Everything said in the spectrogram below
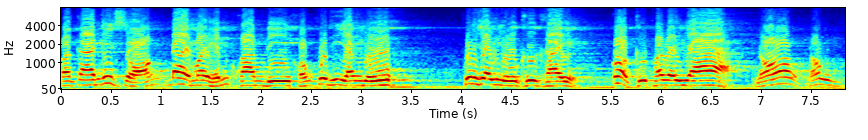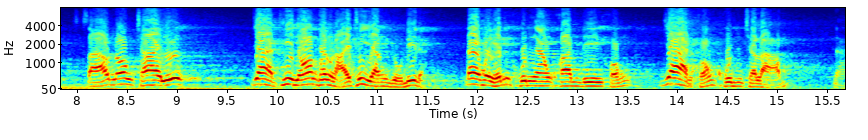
ประการที่สองได้มาเห็นความดีของผู้ที่ยังอยู่ ผู้ที่ยังอยู่คือใคร ก็คือภรรยา น้องน้องสาวน้องชายหรือญาติพี่น้องทั้งหลายที่ยังอยู่นี่นะได้มาเห็นคุณงามความดีของญาติของคุณฉลามนะ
